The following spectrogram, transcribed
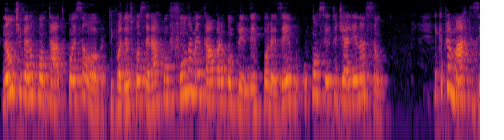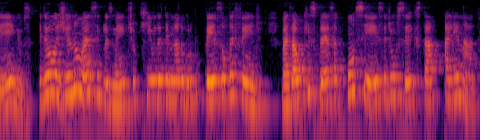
não tiveram contato com essa obra, que podemos considerar como fundamental para compreender, por exemplo, o conceito de alienação. É que para Marx e Engels, ideologia não é simplesmente o que um determinado grupo pensa ou defende, mas algo que expressa a consciência de um ser que está alienado.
